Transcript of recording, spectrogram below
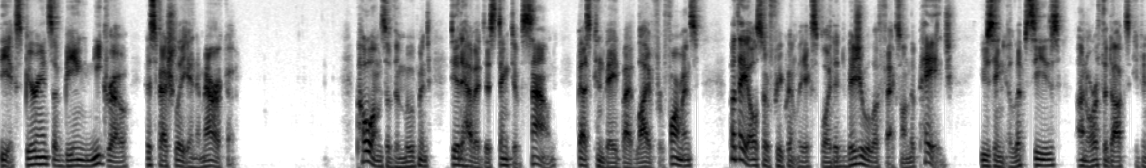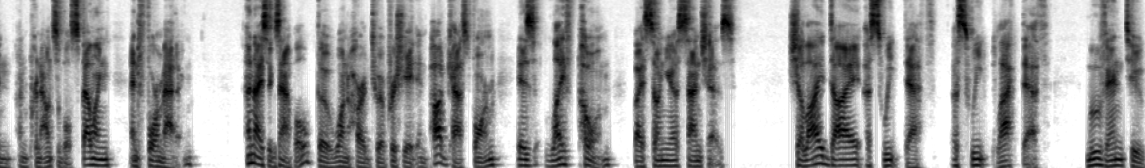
the experience of being Negro, especially in America. Poems of the movement did have a distinctive sound, best conveyed by live performance, but they also frequently exploited visual effects on the page, using ellipses, unorthodox, even unpronounceable spelling, and formatting. A nice example, though one hard to appreciate in podcast form, is Life Poem by Sonia Sanchez. Shall I die a sweet death, a sweet black death? Move into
